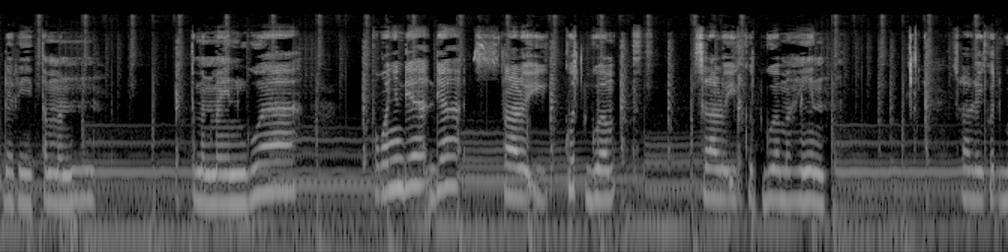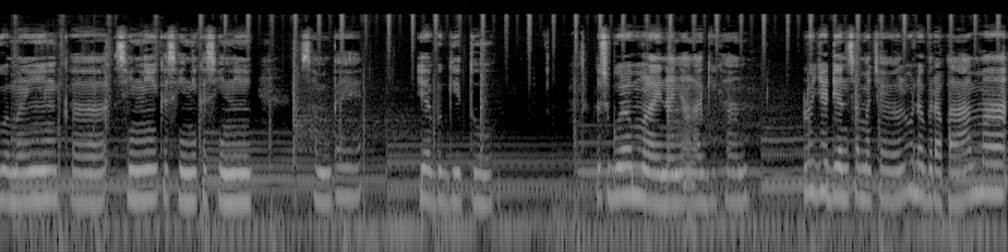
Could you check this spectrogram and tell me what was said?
dari teman teman main gue pokoknya dia dia selalu ikut gue selalu ikut gue main. Selalu ikut gue main ke sini ke sini ke sini sampai ya begitu. Terus gue mulai nanya lagi kan lu jadian sama cewek lu udah berapa lama?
